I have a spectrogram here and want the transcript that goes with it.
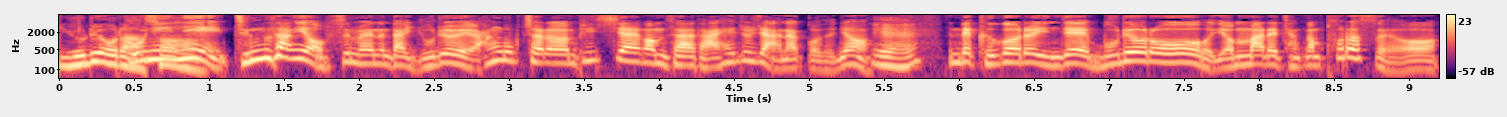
유료라서 본인이 증상이 없으면 다 유료예요 한국처럼 PCR 검사 다 해주지 않았거든요 예. 근데 그거를 이제 무료로 연말에 잠깐 풀었어요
